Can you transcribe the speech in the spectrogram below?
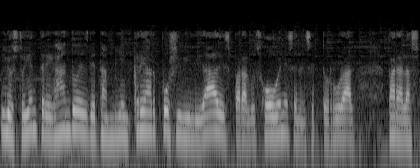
Y lo estoy entregando desde también crear posibilidades para los jóvenes en el sector rural, para las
